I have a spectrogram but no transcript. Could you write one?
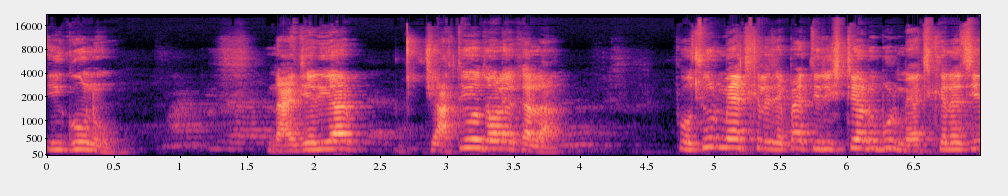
ইগোনু। নাইজেরিয়ার জাতীয় দলে খেলা। প্রচুর ম্যাচ খেলেছে, প্রায় তিরিশটার উপর ম্যাচ খেলেছে।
